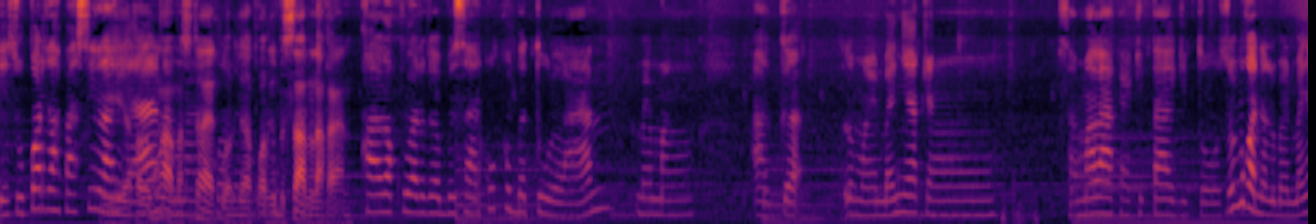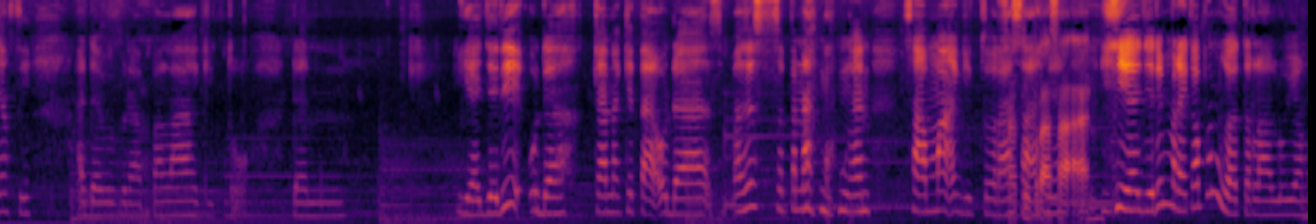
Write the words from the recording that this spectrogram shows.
ya support lah pasti lah iya ya kalau nggak maksudnya ya keluarga keluarga. besar lah kan. Kalau keluarga besarku kebetulan memang agak lumayan banyak yang sama lah kayak kita gitu. So bukannya lumayan banyak sih ada beberapa lah gitu. Dan ya jadi udah karena kita udah maksudnya sepenanggungan sama gitu rasanya. satu perasaan. Iya, jadi mereka pun nggak terlalu yang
